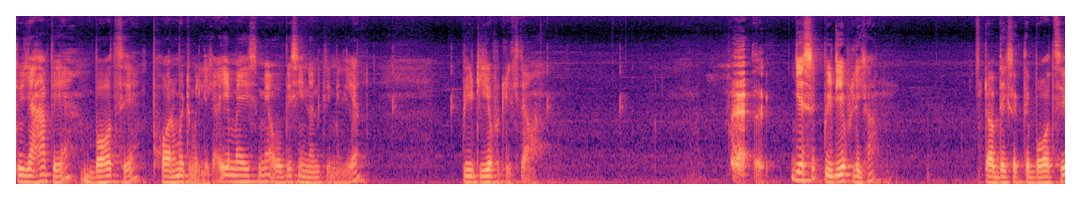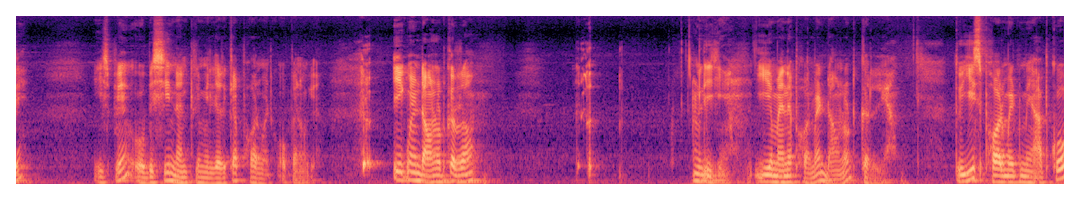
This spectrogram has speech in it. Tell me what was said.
तो यहाँ पे बहुत से फॉर्मेट मिलेगा। ये मैं इसमें O B C non creamy layer P D F लिखता हूँ। जैसे पीडीएफ लिखा तो आप देख सकते हैं बहुत से इस पर O B C non creamy layer का फॉर्मेट ओपन हो गया। एक मैं डाउनलोड कर रहा हूँ। लीजिए, ये मैंने फॉर्मेट डाउनलोड कर लिया। तो इस फॉर्मेट में आपको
